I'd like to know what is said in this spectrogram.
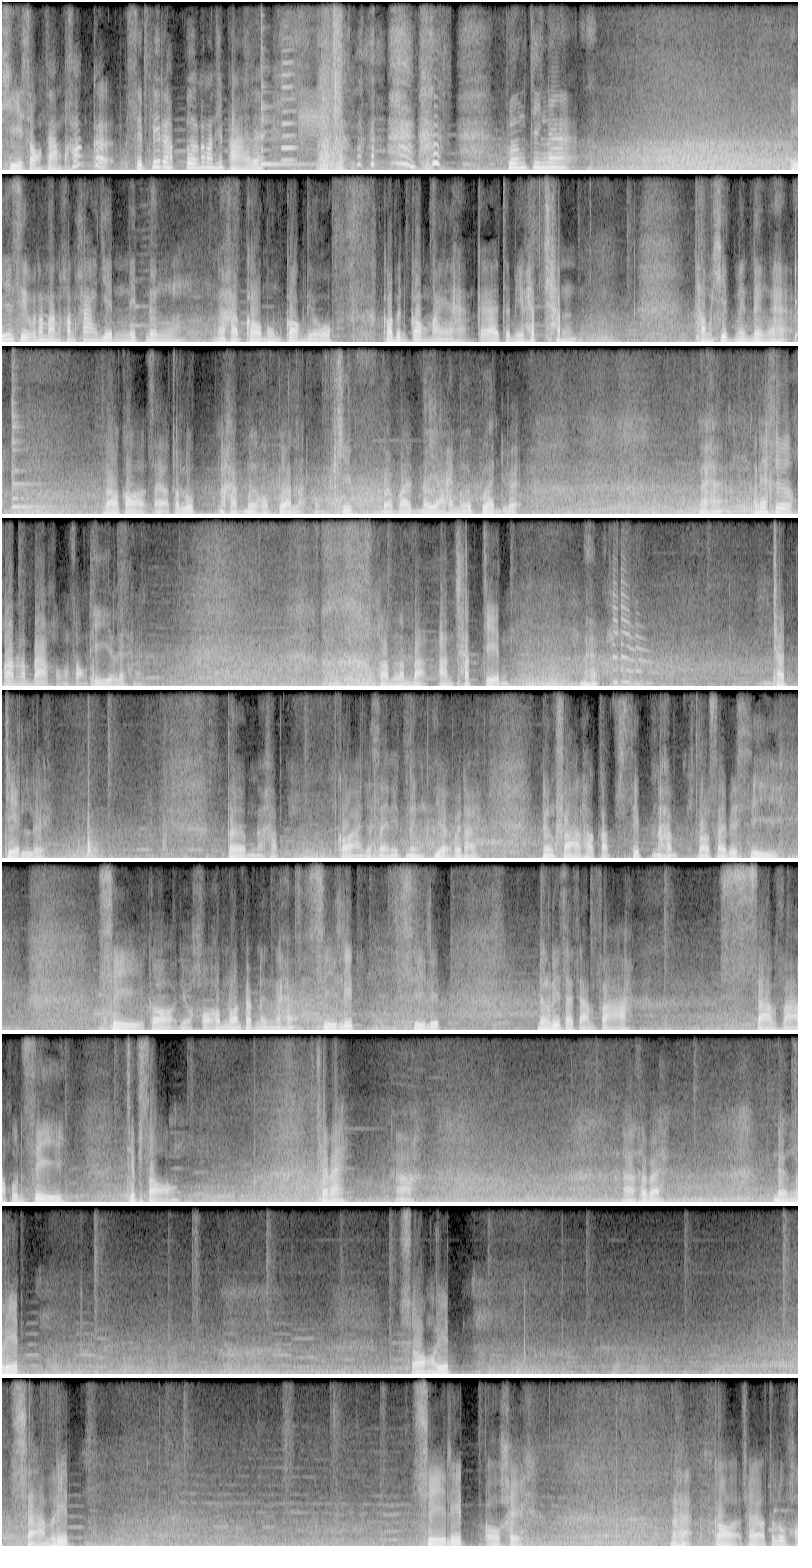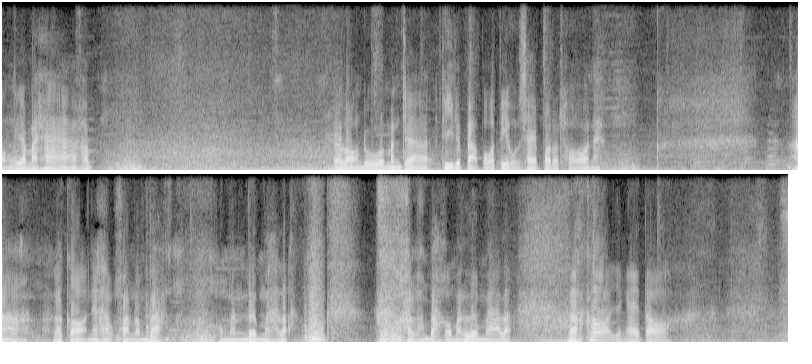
ขี่สองสามครั้งก็สิบลิตรครับเปลืองน้ำมันที่ผายเลย เปลืองจริงนะยี่สิน้ำมันค่อนข้างเย็นนิดนึงนะครับ ก็มุมกล้องเดี๋ยว ก็เป็นกล้องใหม่นะฮะ ก็อาจจะมีแพชชั่นทำคลิปนิดนึงนะฮะ แล้วก็ใส่ออโต้ลุปนะครับ มือผมเปื้อนละผมคลิปแบบว่าไม่อยากให้มือเปื้อนอยู่ด้วยนะฮะ อันนี้คือความลำบากของสองทีนั่นแหละฮะ ความลำบากอันชัดเจนนะฮะ ชัดเจนเลย เติมนะครับ ก็อาจจะใส่นิดนึงเยอะไปหน่อยหนึ่งฝาเท่ากับสิบนะครับ เราใส่ไปสี่ สี่ก็เดี๋ยวขอคำนวณแป๊บหนึ่งนะฮะสี่ลิตรสี่ลิตรหนึ่งลิตรใส่สามฝาสามฝาคูณสี่สิบสองใช่ไหมอ่าอ่าใส่ไปหนึ่งลิตรสองลิตรสามลิตรสี่ลิตร โอเค นะฮะก็ใช้ออโต้รูปของยามาฮ่าครับก็ลองดูว่ามันจะดีหรือเปล่าปกติผมใช้ปตทนะ อ่า แล้วก็เนี่ยครับ ความลำบากของมันเริ่มมาละความลำบากของมันเริ่มมาแล้วแล้วก็ยังไงต่อ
